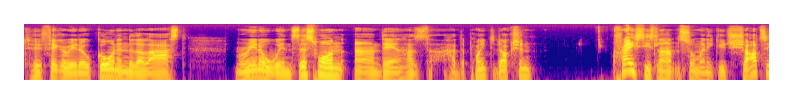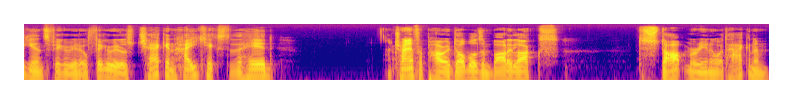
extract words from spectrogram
to Figueiredo going into the last. Moreno wins this one and then has had the point deduction. Christ, he's landing so many good shots against Figueiredo. Figueiredo's checking high kicks to the head, trying for power doubles and body locks to stop Moreno attacking him.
